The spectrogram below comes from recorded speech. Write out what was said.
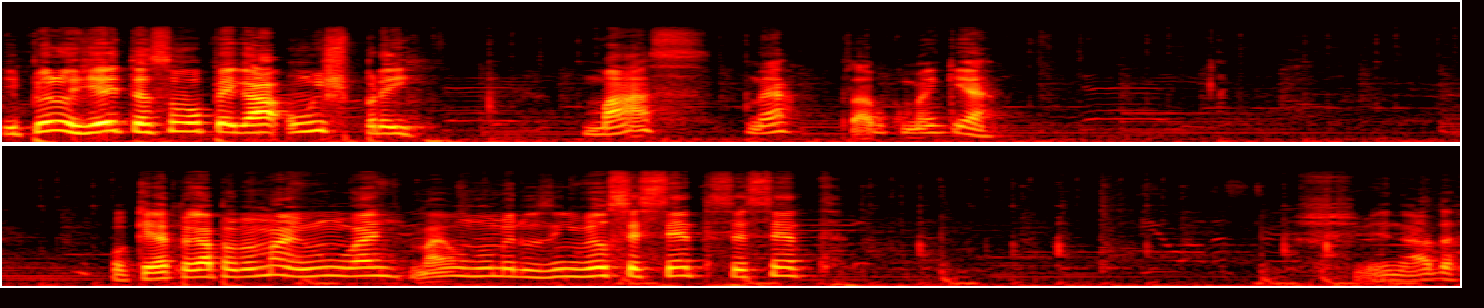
E pelo jeito eu só vou pegar um spray. Mas, né, sabe como é que é. Eu queria pegar pelo menos mais um, vai. Mais um númerozinho, meu 60, 60. Vem nada.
